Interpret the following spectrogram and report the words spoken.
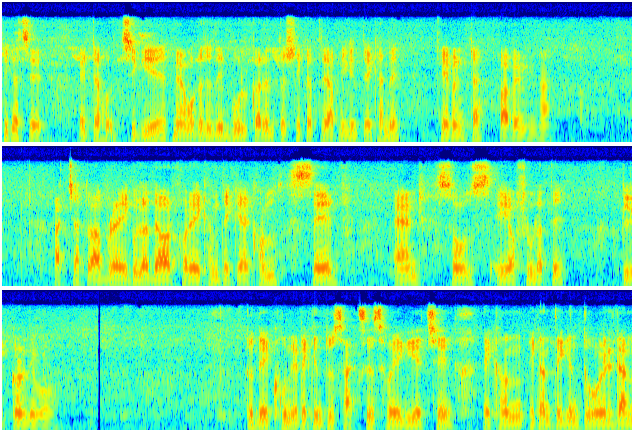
ঠিক আছে? এটা হচ্ছে গিয়ে মেমোটা যদি ভুল করেন, তো সেক্ষেত্রে আপনি কিন্তু এখানে পেমেন্টটা পাবেন না। আচ্ছা তো আমরা এগুলো দেওয়ার পরে এখান থেকে এখন সেভ অ্যান্ড সোর্স এই অপশনটাতে ক্লিক করে দেব। তো দেখুন এটা কিন্তু সাকসেস হয়ে গিয়েছে। এখন এখান থেকে কিন্তু ওয়েল ডান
